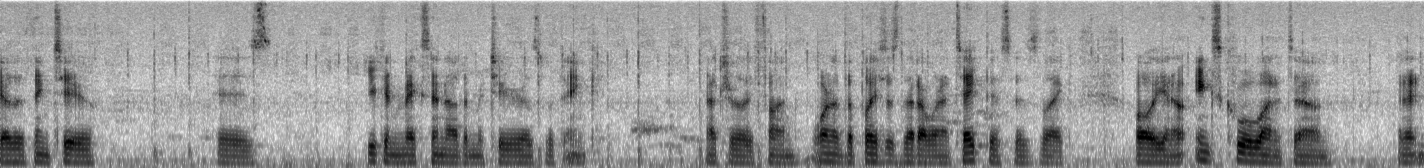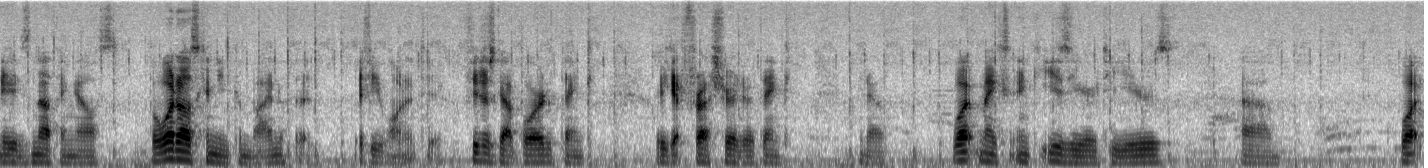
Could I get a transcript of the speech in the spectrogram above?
The other thing too is you can mix in other materials with ink. That's really fun. One of the places that I want to take this is like, well, you know, ink's cool on its own and it needs nothing else. But what else can you combine with it if you wanted to? If you just got bored, think, or you get frustrated, or think, you know, what makes ink easier to use? Um, what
